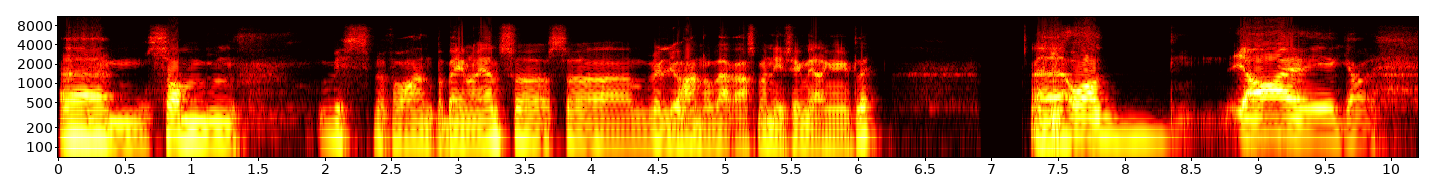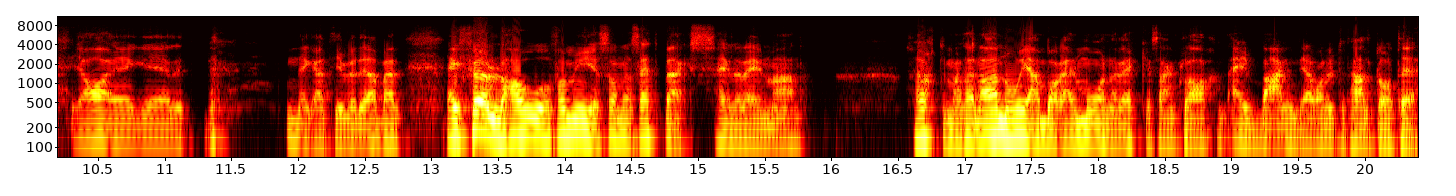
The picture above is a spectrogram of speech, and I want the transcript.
um, som hvis vi får han på beina igjen, så, så vil jo han jo være som en ny signering, egentlig. Eh, og ja jeg, ja, jeg er litt negativ der, men jeg føler det har vært for mye sånne setbacks hele veien med han. Så hørte vi at han, nå er han bare en måned vekke, så er han klar. Nei, bang, der var han ute et halvt år til.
